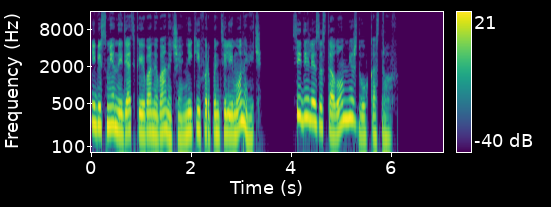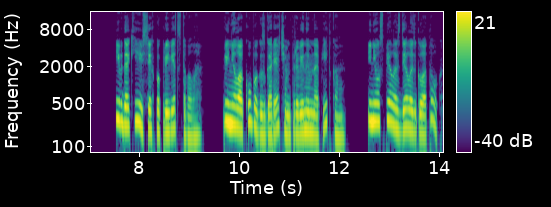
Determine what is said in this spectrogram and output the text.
и бессменный дядька Ивана Ивановича Никифор Пантелеймонович сидели за столом между двух костров. Евдокия всех поприветствовала, приняла кубок с горячим травяным напитком и не успела сделать глоток,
